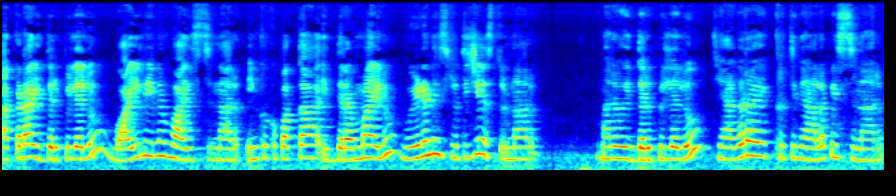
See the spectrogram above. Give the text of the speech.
అక్కడ ఇద్దరు పిల్లలు వాయులీనం వాయిస్తున్నారు. ఇంకొక పక్క ఇద్దరు అమ్మాయిలు వీణని శృతి చేస్తున్నారు. మరో ఇద్దరు పిల్లలు త్యాగరాయ కృతిని ఆలపిస్తున్నారు.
